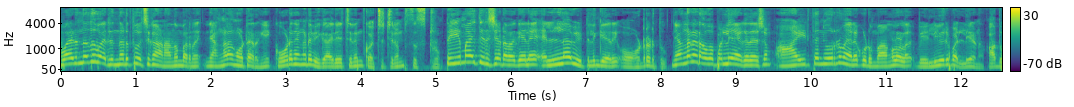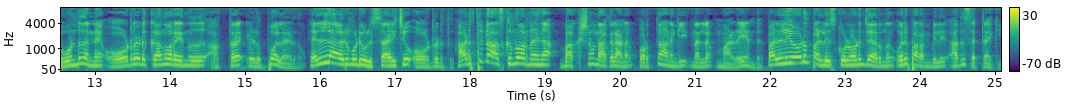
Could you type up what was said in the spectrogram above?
വരുന്നത് വരുന്നിടത്ത് വെച്ച് കാണാമെന്നും പറഞ്ഞ് ഞങ്ങൾ അങ്ങോട്ട് ഇറങ്ങി കൂടെ ഞങ്ങളുടെ വികാരിയച്ഛനും കൊച്ചച്ഛനും സിസ്റ്ററും ടീമായി തിരിച്ച് ഇടവകയിലെ എല്ലാ വീട്ടിലും കയറി ഓർഡർ എടുത്തു. ഞങ്ങളുടെ ഇടവകപ്പള്ളി ഏകദേശം ആയിരത്തി അഞ്ഞൂറിന് മേലെ കുടുംബാംഗങ്ങളുള്ള വലിയൊരു പള്ളിയാണ്. അതുകൊണ്ട് തന്നെ ഓർഡർ എടുക്കുക എന്ന് പറയുന്നത് അത്ര എളുപ്പമല്ലായിരുന്നു. എല്ലാവരും കൂടി ഉത്സാഹിച്ച് ഓർഡർ എടുത്തു. അടുത്ത ടാസ്ക് എന്ന് പറഞ്ഞു കഴിഞ്ഞാൽ ഭക്ഷണം ഉണ്ടാക്കലാണ്. പുറത്താണെങ്കിൽ നല്ല മഴയുണ്ട്. പള്ളിയോടും പള്ളി സ്കൂളിനോടും ചേർന്ന് ഒരു പറമ്പിൽ അത് സെറ്റാക്കി.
